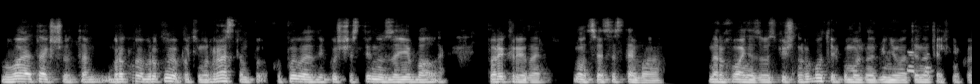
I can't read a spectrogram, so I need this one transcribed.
Буває так, що там бракує, бракує, потім раз там купили якусь частину, заєбали, перекрили. Ну, це система нарахування за успішну роботу, яку можна обмінювати на техніку.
